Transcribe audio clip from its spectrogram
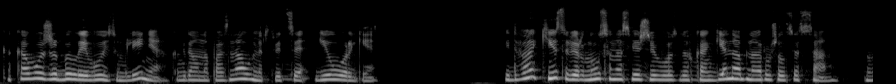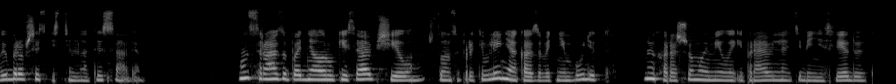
Каково же было его изумление, когда он опознал в мертвеце Георгия. Едва кис вернулся на свежий воздух, как Гена обнаружился сам, выбравшись из темноты сада. Он сразу поднял руки и сообщил, что он сопротивления оказывать не будет, ну и хорошо, мой милый, и правильно, тебе не следует.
